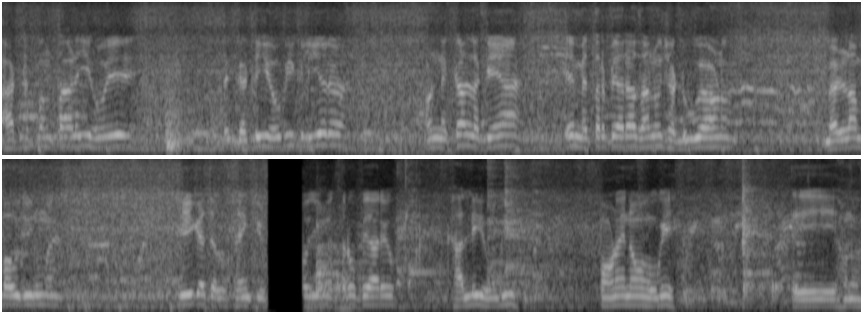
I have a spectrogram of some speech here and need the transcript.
8:45 ਹੋਏ ਤੇ ਗੱਡੀ ਹੋ ਗਈ ਕਲੀਅਰ ਹੁਣ ਨਿਕਲਣ ਲੱਗੇ ਆ। ਇਹ ਮਿੱਤਰ ਪਿਆਰਾ ਸਾਨੂੰ ਛੱਡੂਗਾ ਹੁਣ। ਮਿਲਣਾ ਬਾਊ ਜੀ ਨੂੰ ਮੈਂ। ਠੀਕ ਹੈ, ਚਲੋ ਥੈਂਕ ਯੂ ਲਓ ਜੀ, ਮਿੱਤਰੋ ਪਿਆਰਿਓ, ਖਾਲੀ ਹੋ ਗਈ। ਪੌਣੇ 9 ਹੋ ਗਏ। ਤੇ ਹੁਣ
